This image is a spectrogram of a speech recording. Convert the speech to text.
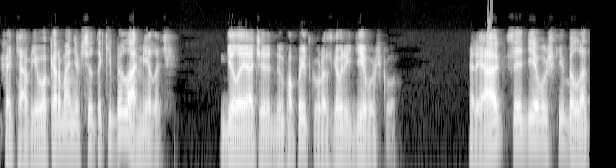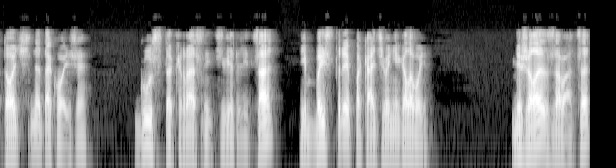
хотя в его кармане все-таки была мелочь, делая очередную попытку разговорить девушку. Реакция девушки была точно такой же. Густо-красный цвет лица и быстрое покачивание головой. Не желая сдаваться,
